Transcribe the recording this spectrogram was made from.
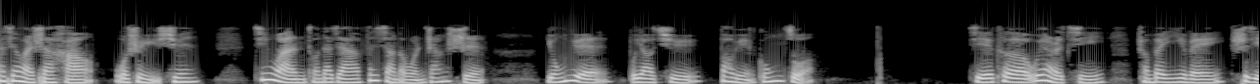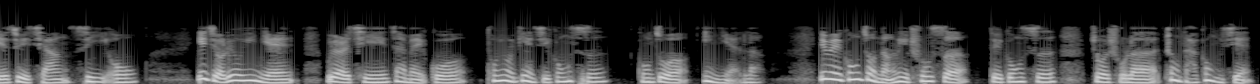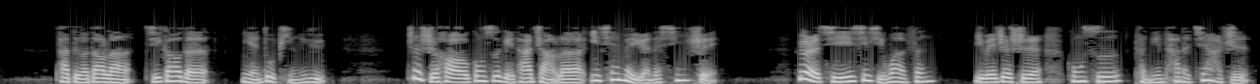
大家晚上好，我是雨轩。今晚同大家分享的文章是：永远不要去抱怨工作。杰克·威尔奇曾被誉为世界最强 CEO。一九六一年，威尔奇在美国通用电气公司工作一年了，因为工作能力出色，对公司做出了重大贡献，他得到了极高的年度评语。这时候，公司给他涨了一千美元的薪水，威尔奇欣喜万分，以为这是公司肯定他的价值，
